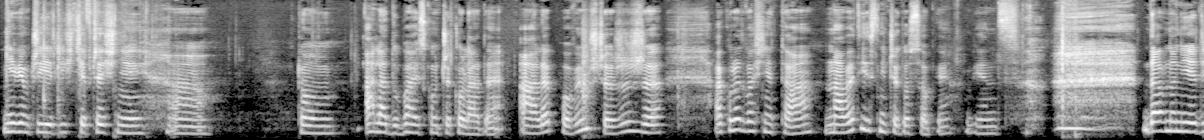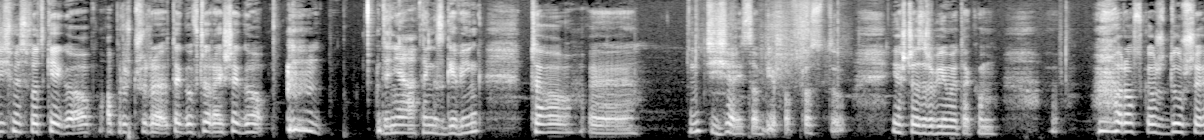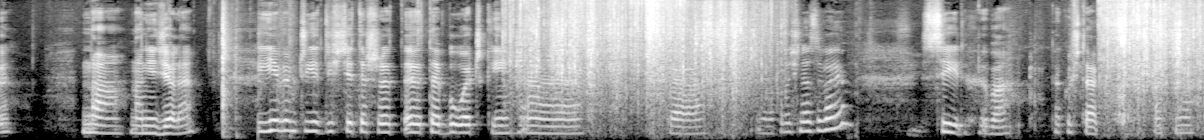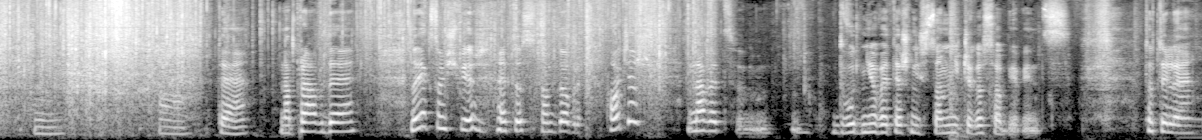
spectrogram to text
Nie wiem, czy jedliście wcześniej e, tą ala dubajską czekoladę, ale powiem szczerze, że akurat właśnie ta nawet jest niczego sobie, więc dawno nie jedliśmy słodkiego, oprócz tego wczorajszego dnia Thanksgiving, to e, dzisiaj sobie po prostu jeszcze zrobimy taką e, rozkosz duszy na, na niedzielę. I nie wiem, czy jedliście też e, te bułeczki, e, te, nie wiem, jak one się nazywają? Seed chyba, jakoś tak. Właśnie. Mm. O, te. Naprawdę. No jak są świeże, to są dobre. Chociaż nawet mm, dwudniowe też nie są niczego sobie, więc to tyle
